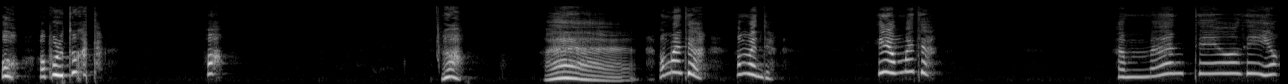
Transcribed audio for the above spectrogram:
어 앞으로 또 갔다. 어. 어. 아, 엄마한테 와, 엄마한테 와. 예, 엄마한테 와. 엄마한테 오세요,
